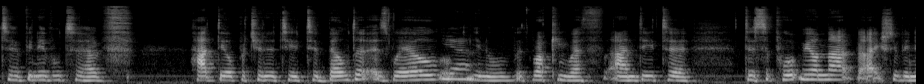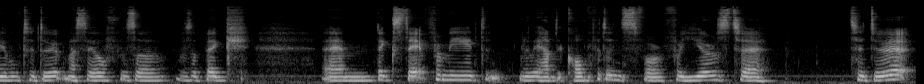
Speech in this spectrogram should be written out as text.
to have been able to have had the opportunity to build it as well yeah. you know with working with Andy to to support me on that but actually being able to do it myself was a was a big um, big step for me didn't really have the confidence for for years to to do it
